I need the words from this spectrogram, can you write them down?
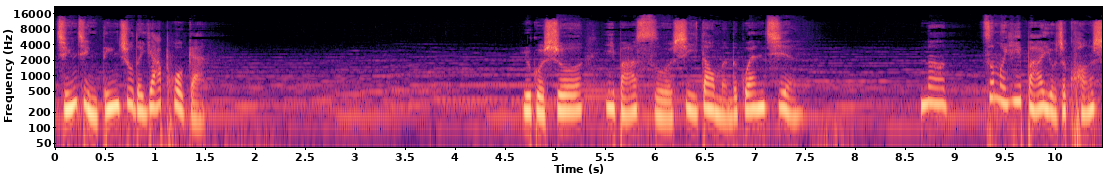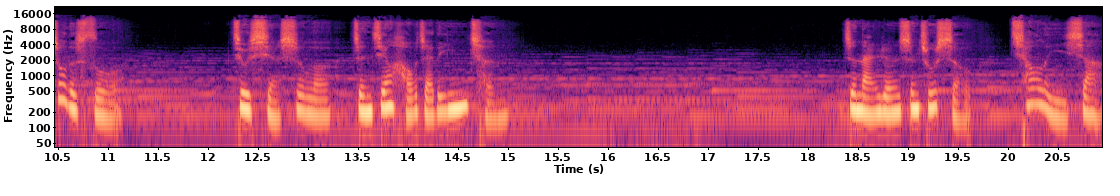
紧紧盯住的压迫感。如果说一把锁是一道门的关键，那这么一把有着狂兽的锁，就显示了整间豪宅的阴沉。这男人伸出手敲了一下，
